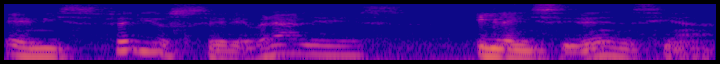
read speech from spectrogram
hemisferios cerebrales y la incidencia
